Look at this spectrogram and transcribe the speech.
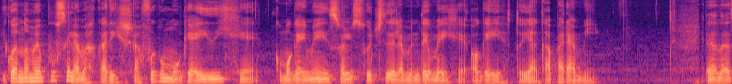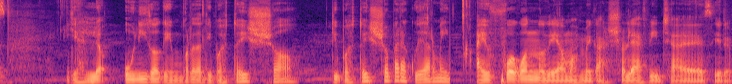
Y cuando me puse la mascarilla, fue como que ahí dije, como que ahí me hizo el switch de la mente que me dije, ok, estoy acá para mí. Entonces, y es lo único que importa, tipo, estoy yo. Tipo, estoy yo para cuidarme. Ahí fue cuando, digamos, me cayó la ficha de decir...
